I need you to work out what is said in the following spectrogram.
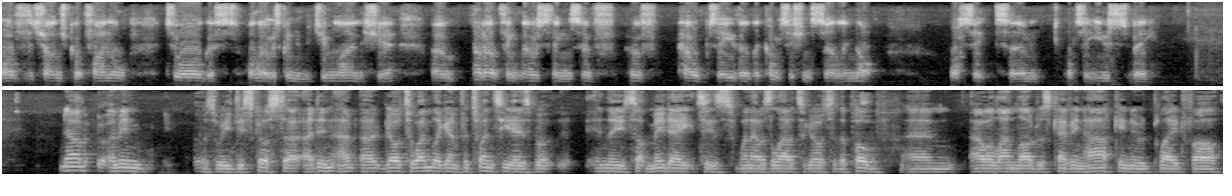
of the Challenge Cup final to August, although it was going to be July this year. Um, I don't think those things have have helped either. The competition's certainly not what it um, what it used to be. No, I mean, as we discussed, I, I didn't I, go to Wembley again for 20 years, but in the sort of mid 80s, when I was allowed to go to the pub, um, our landlord was Kevin Harkin, who had played for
